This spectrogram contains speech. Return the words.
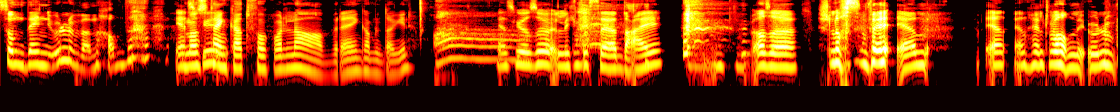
som den ulven hadde. Jeg må også skulle, tenke at folk var lavere i gamle dager. jeg skulle også likt å se deg altså slåss med en, en, en helt vanlig ulv.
